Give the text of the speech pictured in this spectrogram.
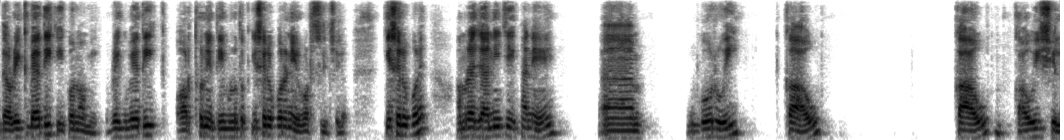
the Rigvedic economy Rigvedic অর্থনীতি মূলত কিসের উপরে নির্ভরশীল ছিল? কিসের উপরে? আমরা জানি যে এখানে গরুই, কাউ কাউ, কাউই ছিল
